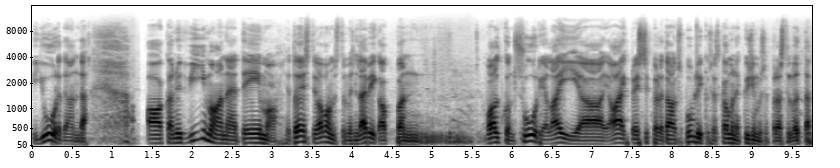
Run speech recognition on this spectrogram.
juurde anda. aga nüüd viimane teema ja tõesti, vabandust, et ma siin läbi kappan valdkond suur ja lai ja, ja aeg pressib peale, tahaks publiku seast ka mõned küsimused pärast veel võtta.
